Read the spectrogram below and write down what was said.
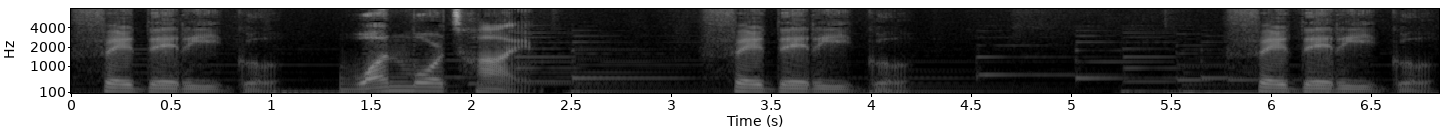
Federigo. One more time. Federigo. Federigo.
